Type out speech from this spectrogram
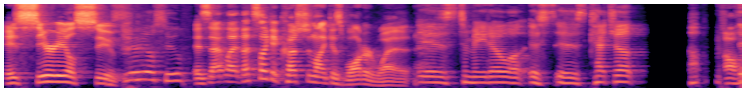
Is cereal soup? Cereal soup Is that like that's like a question like is water wet? is tomato uh, is is ketchup Oh, hold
